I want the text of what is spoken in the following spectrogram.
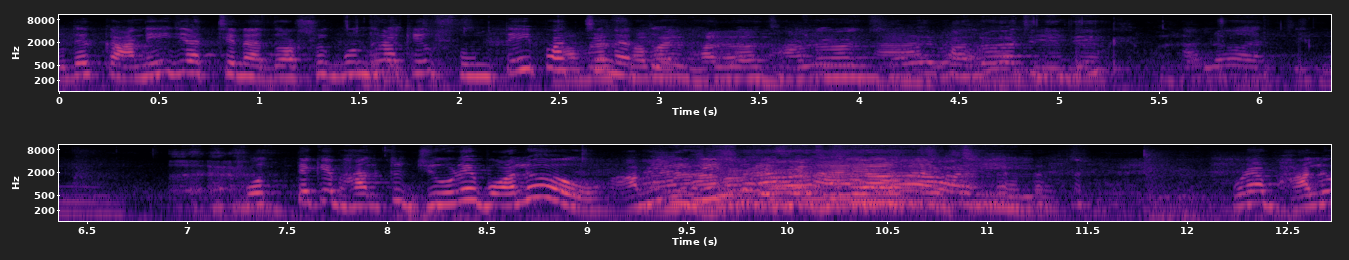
ওদের কানেই যাচ্ছে না। দর্শক বন্ধুরা কেউ শুনতেই পাচ্ছে না তো। প্রত্যেকে ভালো তো জোরে বলো। আমি পাচ্ছি। ওরা ভালো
